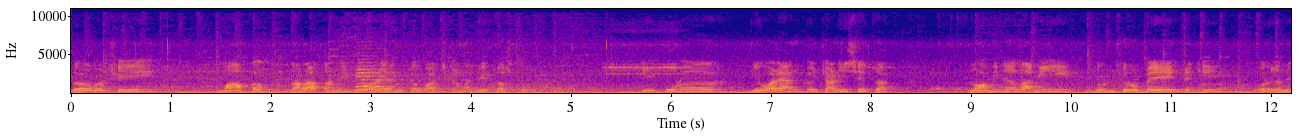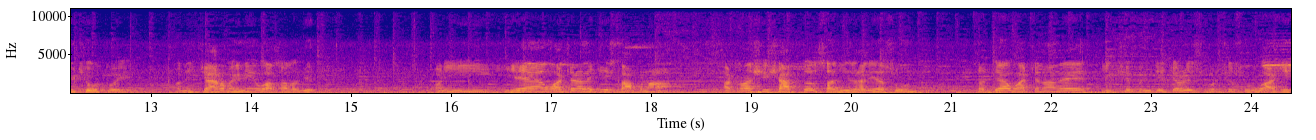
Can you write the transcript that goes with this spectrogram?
दरवर्षी माफक दरात आम्ही दिवाळी अंक वाचकांना देत असतो. एकूण दिवाळी अंक चाळीस येतात. नॉमिनल आम्ही दोनशे रुपये त्याची वर्गणी ठेवतो आहे आणि चार महिने वाचायला देतो. आणि ह्या वाचनालयाची स्थापना अठराशे शहात्तर साली झाली असून सध्या वाचनालय एकशे पंचेचाळीस वर्ष सुरू आहे.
